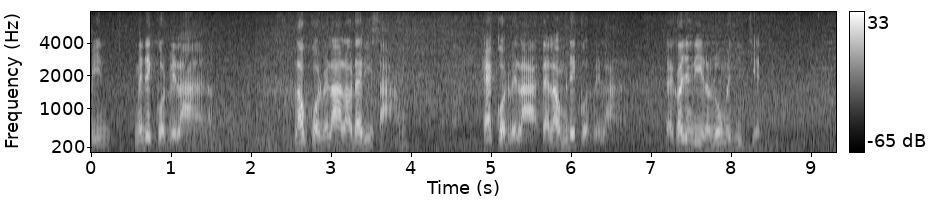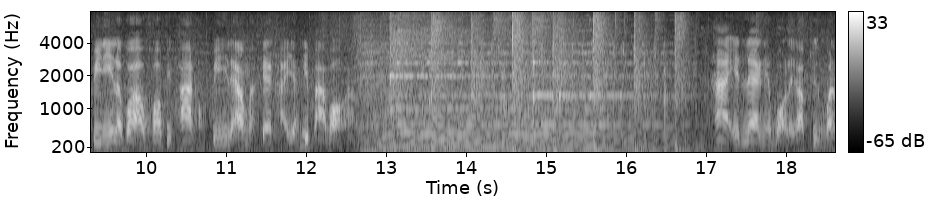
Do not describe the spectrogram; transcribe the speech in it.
ปรินต์ไม่ได้กดเวลาครับ เรากดเวลาเราได้ที่สามแค่กดเวลาแต่เราไม่ได้กดเวลา แต่ก็ยังดีเราล่วงไปที่เจ็ดปีนี้เราก็เอาข้อผิดพลาดของปีที่แล้วมาแก้ไขอย่างที่ป๋าบอกครับ 5S แรกเนี่ยบอกเลยครับ ถึงวัน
